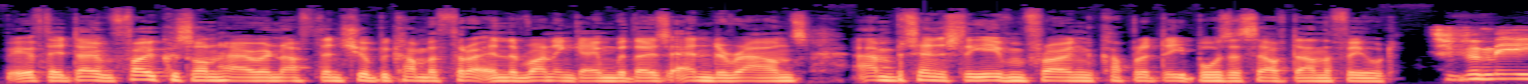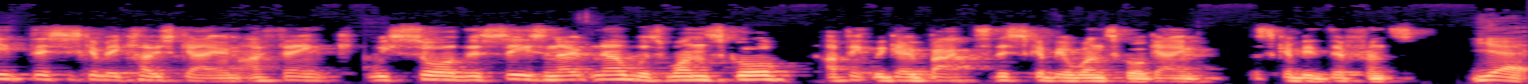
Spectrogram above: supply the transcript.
but if they don't focus on her enough, then she'll become a threat in the running game with those end arounds and potentially even throwing a couple of deep balls herself down the field. So for me, this is going to be a close game. I think we saw the season opener was one score. I think we go back to this is going to be a one score game. Is going to be the difference. Yeah,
